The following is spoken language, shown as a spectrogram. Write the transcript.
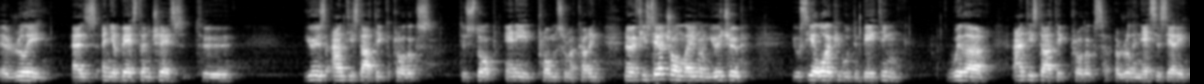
it really is in your best interest to use anti-static products to stop any problems from occurring. Now if you search online on YouTube, you'll see a lot of people debating whether anti-static products are really necessary.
